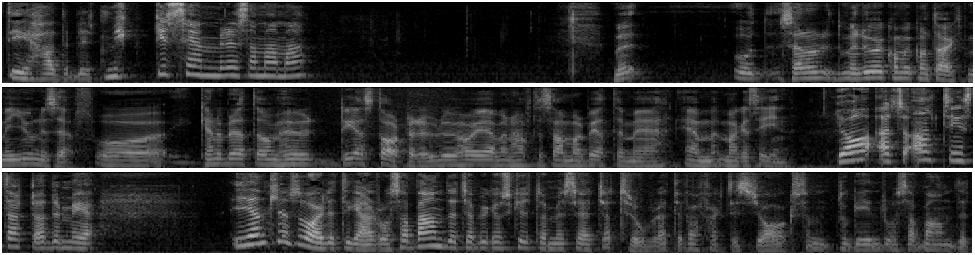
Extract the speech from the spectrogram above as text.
det hade blivit mycket sämre, sa mamma. Men, och sen, men du har kommit i kontakt med Unicef. Och kan du berätta om hur det startade? Du har ju även haft ett samarbete med M-magasin. Ja, alltså allting startade med Egentligen så var det lite grann Rosa bandet. Jag brukar skryta med att säga att jag tror att det var faktiskt jag som tog in Rosa bandet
